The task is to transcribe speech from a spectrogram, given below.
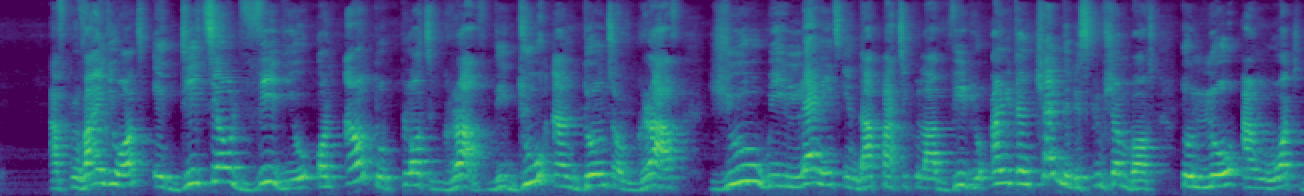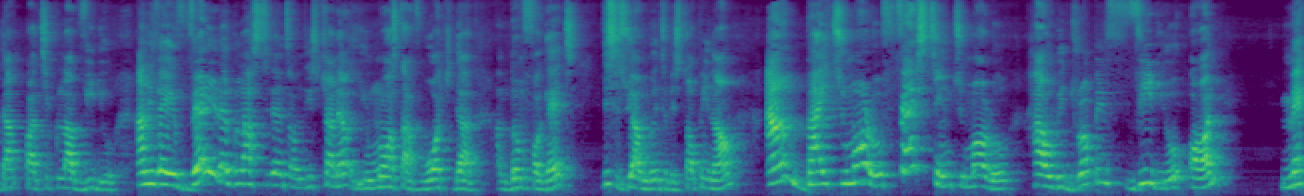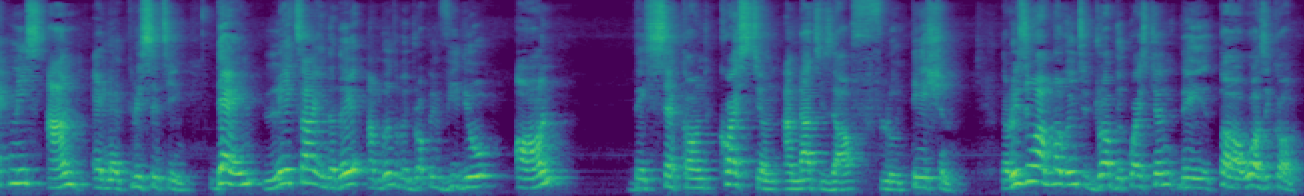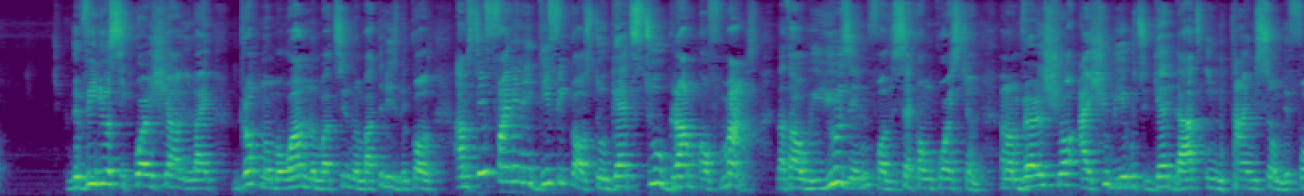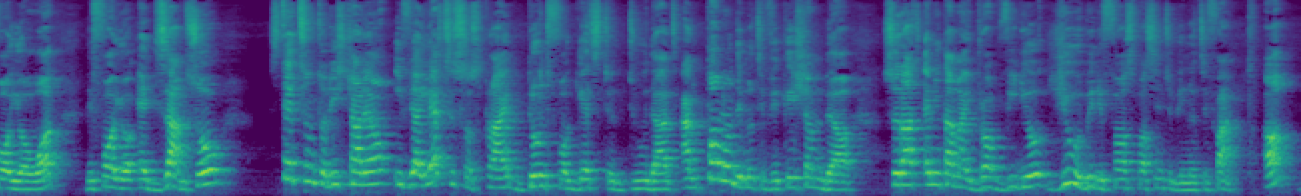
I've provided you what? A detailed video on how to plot graph, the do and don't of graph. You will learn it in that particular video. And you can check the description box to know and watch that particular video. And if you're a very regular student on this channel, you must have watched that. And don't forget, this is where I'm going to be stopping now. And by tomorrow, first thing tomorrow, I'll be dropping video on mechanics and electricity. Then later in the day, I'm going to be dropping video on the second question, and that is our flotation. The reason why I'm not going to drop the question, the uh, what's it called? The video sequentially like drop number one number two number three is because i'm still finding it difficult to get two gram of mass that i'll be using for the second question. And i'm very sure i should be able to get that in time soon before your what? Before your exam. So stay tuned to this channel. If you are yet to subscribe don't forget to do that and turn on the notification bell so that anytime i drop video you will be the first person to be notified. Oh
